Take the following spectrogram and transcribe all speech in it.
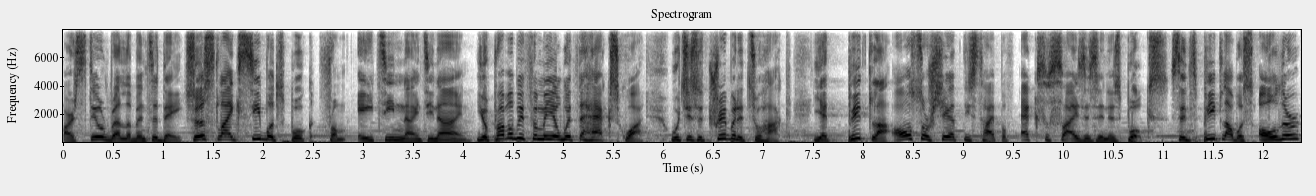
are still relevant today, just like Siebert's book from 1899. You're probably familiar with the Hack Squat, which is attributed to Hak, yet Pitla also shared these type of exercises in his books. Since Pitla was older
